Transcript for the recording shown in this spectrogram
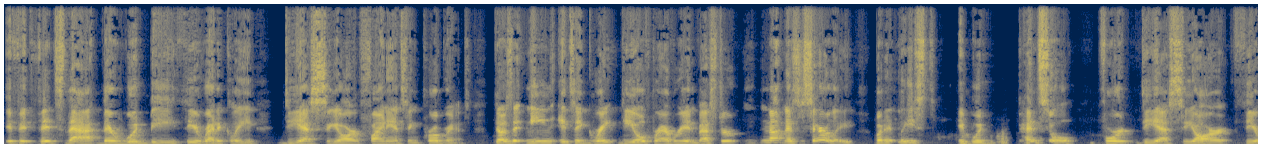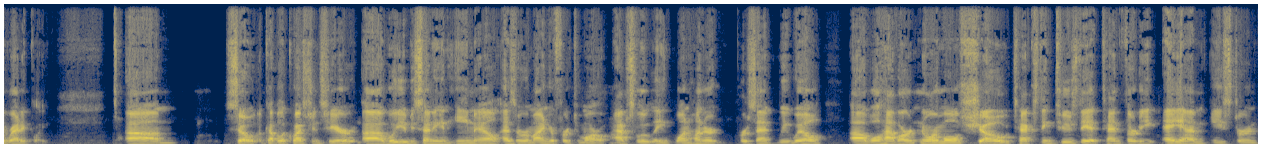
if it fits that there would be theoretically DSCR financing programs. Does it mean it's a great deal for every investor? Not necessarily, but at least it would pencil for DSCR theoretically. Um, so, a couple of questions here. Uh, will you be sending an email as a reminder for tomorrow? Absolutely, 100% we will. Uh, we'll have our normal show texting Tuesday at 10:30 a.m. Eastern,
